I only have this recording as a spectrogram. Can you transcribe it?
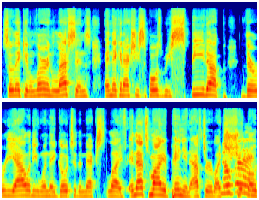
so they can learn lessons and they can actually supposedly speed up their reality when they go to the next life. And that's my opinion. After like No, but shitload,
